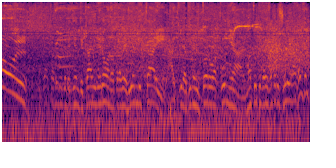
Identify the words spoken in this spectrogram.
¡Gol! Independiente, Calderón, otra vez bien Vizcay. Aquí la tiene el toro Acuña. El Matute la deja por Usuriaga. Gol del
